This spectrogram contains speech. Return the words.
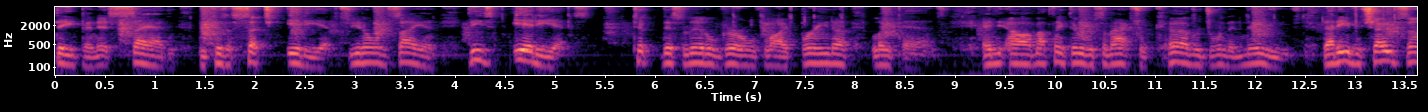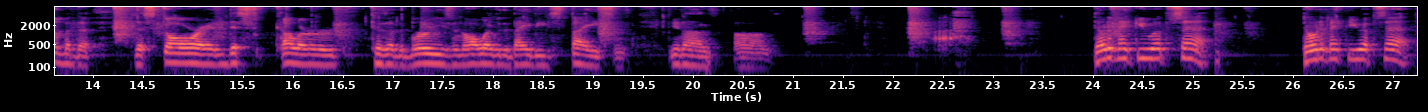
deep and it's sad because of such idiots. You know what I'm saying? These idiots took this little girl's life, Brianna Lopez. And um, I think there was some actual coverage on the news that even showed some of the, the scar and discolored because of the bruise and all over the baby's face. And, you know, um, don't it make you upset? Don't it make you upset?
